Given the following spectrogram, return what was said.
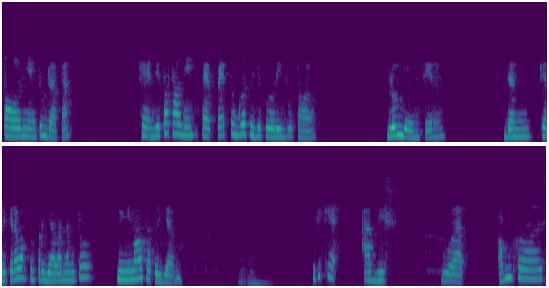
tolnya itu berapa? Kayak di total nih PP tuh gue 70 ribu tol. Belum bensin. Dan kira-kira waktu perjalanan tuh minimal satu jam. Jadi kayak habis buat ongkos,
